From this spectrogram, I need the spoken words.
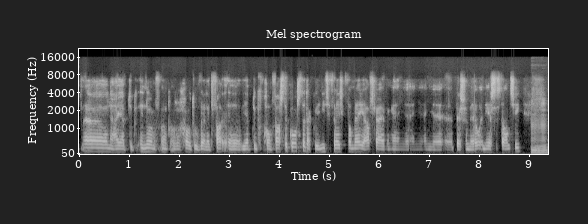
nou, je hebt natuurlijk enorm een grote hoeveelheid. je hebt natuurlijk gewoon vaste kosten. Daar kun je niet zo vreselijk van mee. Je afschrijvingen en je, en je, en je personeel in eerste instantie. Mm -hmm.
